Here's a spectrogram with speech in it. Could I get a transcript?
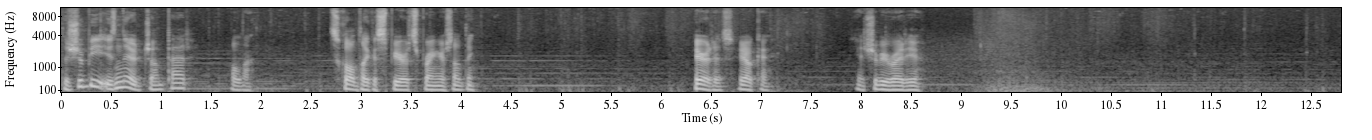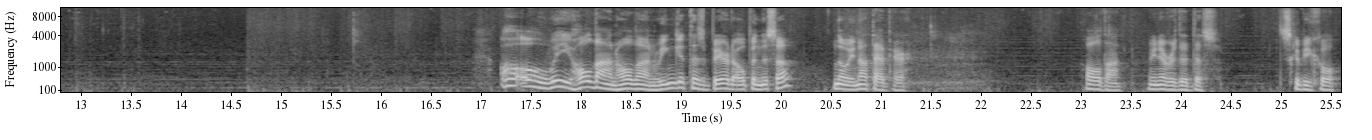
There should be, isn't there a jump pad? Hold on. It's called like a spirit spring or something. Here it is. Yeah, okay. Yeah, it should be right here. Oh, oh, wait, hold on, hold on. We can get this bear to open this up? No, wait, not that bear. Hold on. We never did this. This could be cool.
